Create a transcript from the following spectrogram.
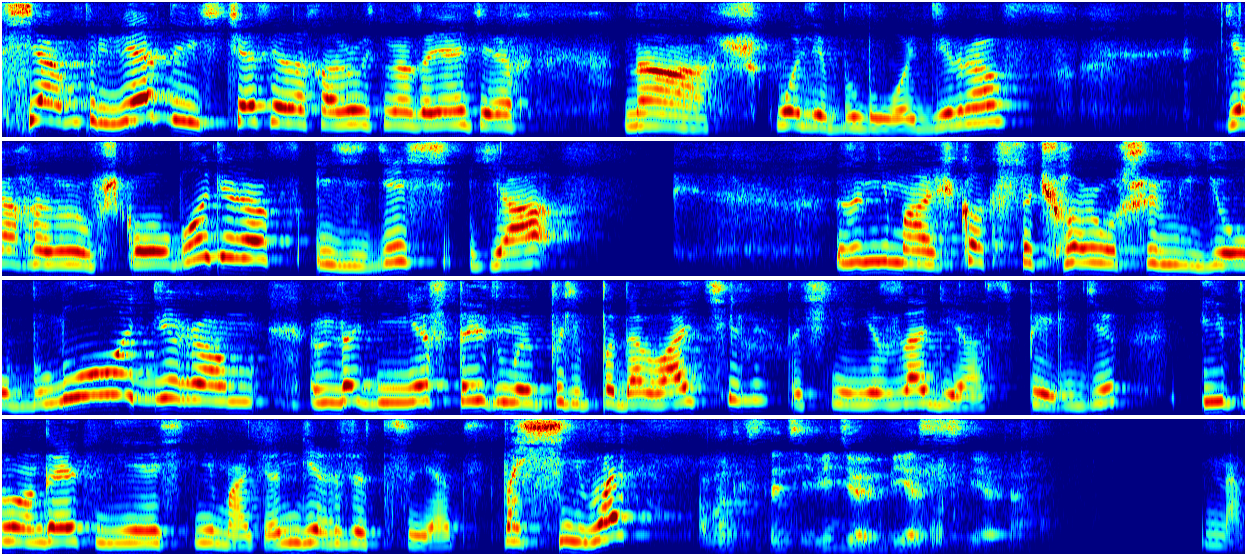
Всем привет! И сейчас я нахожусь на занятиях на школе блогеров. Я хожу в школу блогеров, и здесь я занимаюсь как стать хорошим видеоблогером. На дне стоит мой преподаватель, точнее не сзади, а спереди, и помогает мне снимать. Он держит цвет. Спасибо! А вот, кстати, видео без света. Да.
